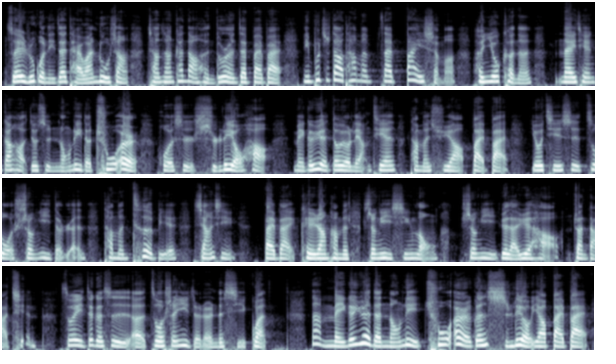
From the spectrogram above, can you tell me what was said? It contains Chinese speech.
所以，如果你在台湾路上常常看到很多人在拜拜，你不知道他们在拜什么，很有可能那一天刚好就是农历的初二或是十六号。每个月都有两天，他们需要拜拜。尤其是做生意的人，他们特别相信拜拜可以让他们生意兴隆，生意越来越好，赚大钱。所以这个是呃做生意的人的习惯。那每个月的农历初二跟十六要拜拜。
